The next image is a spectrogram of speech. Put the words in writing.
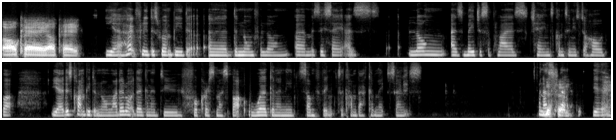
Okay, okay. yeah hopefully this won't be the uh the norm for long. Um as they say as long as major suppliers chains continues to hold. But yeah this can't be the norm. I don't know what they're going to do for christmas but we're going to need something to come back and make sense. And I Listen, that, yeah.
